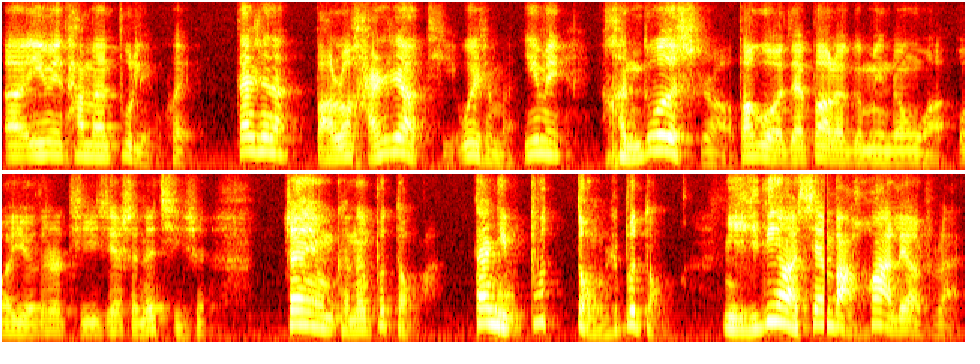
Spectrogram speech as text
呃，因为他们不领会，但是呢，保罗还是要提，为什么？因为很多的时候，包括我在暴乱革命中，我我有的时候提一些神的启示，战友们可能不懂啊，但你不懂是不懂，你一定要先把话撂出来，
